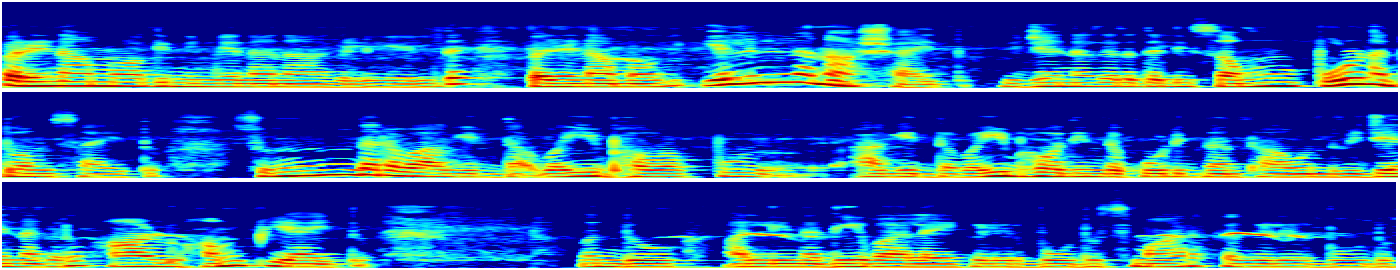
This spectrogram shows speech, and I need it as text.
ಪರಿಣಾಮವಾಗಿ ನಿಮಗೆ ನಾನು ಆಗಲಿ ಹೇಳಿದೆ, ಪರಿಣಾಮವಾಗಿ ಎಲ್ಲ ನಾಶ ಆಯಿತು. ವಿಜಯನಗರದಲ್ಲಿ ಸಂಪೂರ್ಣ ಧ್ವಂಸ ಆಯಿತು. ಸುಂದರವಾಗಿದ್ದ ವೈಭವ ಪೂ, ಆಗಿದ್ದ ವೈಭವದಿಂದ ಕೂಡಿದ್ದಂತಹ ಒಂದು ವಿಜಯನಗರ ಹಾಳು ಹಂಪಿ ಆಯಿತು. ಒಂದು ಅಲ್ಲಿನ ದೇವಾಲಯಗಳಿರ್ಬೋದು, ಸ್ಮಾರಕಗಳಿರ್ಬೋದು,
